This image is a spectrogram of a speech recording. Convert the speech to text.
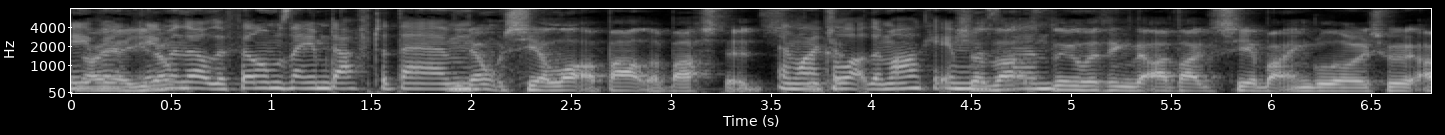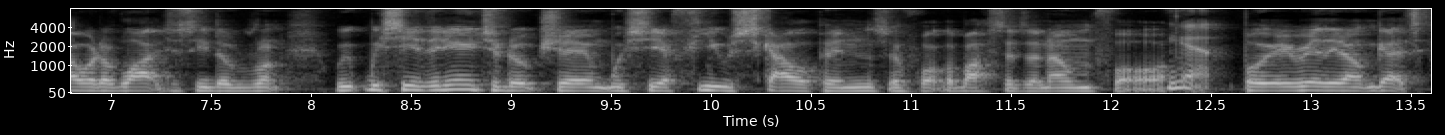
Even yeah, even though the film's named after them You don't see a lot about the bastards, and like a lot of the marketing So that's them. the other thing that I'd like to see about Inglourious. I would have liked to see the run. We, we see the new introduction. We see a few scalpings of what the bastards are known for. Yeah. But we really don't get.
